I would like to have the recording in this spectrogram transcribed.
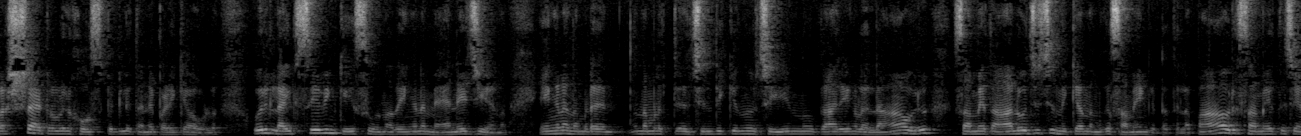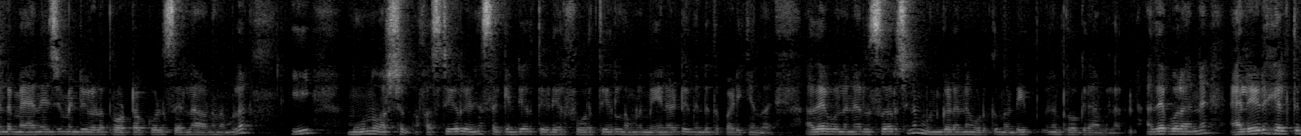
റഷ് ആയിട്ടുള്ള ഒരു ഹോസ്പിറ്റലിൽ തന്നെ പഠിക്കാവുള്ളൂ. ഒരു ലൈഫ് സേവിങ് കേസ് വന്ന് അതെങ്ങനെ മാനേജ് ചെയ്യണം? എങ്ങനെ നമ്മുടെ നമ്മൾ ചിന്തിക്കുന്നു ചെയ്യുന്നു കാര്യങ്ങളെല്ലാം ആ ഒരു സമയത്ത് ആലോചിച്ച് നിൽക്കാൻ നമുക്ക് സമയം കിട്ടത്തില്ല. അപ്പോൾ ആ ഒരു സമയത്ത് ചെയ്യേണ്ട മാനേജ്മെന്റുകൾ പ്രോട്ടോകോൾസ് എല്ലാമാണ് നമ്മൾ ഈ മൂന്ന് വർഷം ഫസ്റ്റ് ഇയർ കഴിഞ്ഞ് second year third year fourth year നമ്മൾ മെയിനായിട്ട് ഇതിന്റെ അകത്ത് പഠിക്കുന്നത്. അതേപോലെ തന്നെ റിസർച്ചിന് മുൻഗണന കൊടുക്കുന്നുണ്ട് ഈ പ്രോഗ്രാമിൽ അതേപോലെ തന്നെ അലൈഡ് ഹെൽത്ത്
